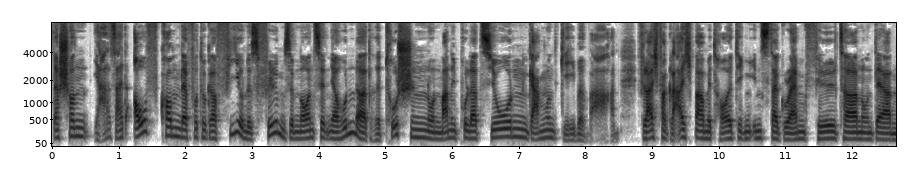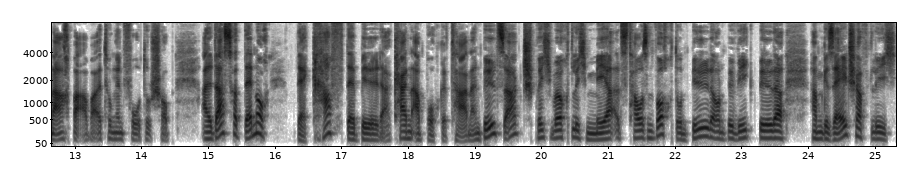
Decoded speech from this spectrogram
dass schon ja seit Aufkommen der Fotografie und des Films im 19. Jahrhundert Retuschen und Manipulationen gang und gäbe waren. Vielleicht vergleichbar mit heutigen Instagram-Filtern und der Nachbearbeitung in Photoshop. All das hat dennoch der Kraft der Bilder keinen Abbruch getan. Ein Bild sagt sprichwörtlich mehr als tausend Worte und Bilder und Bewegtbilder haben gesellschaftlich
